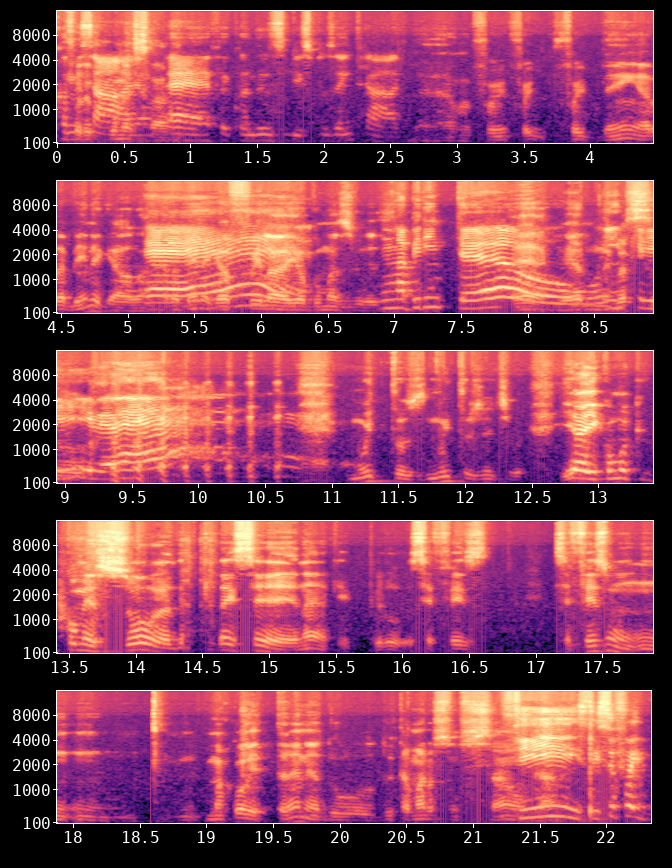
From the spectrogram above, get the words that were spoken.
começaram. É, foi quando os bispos entraram. é, foi, foi, foi bem, era bem legal lá. É. Era bem legal, fui lá aí algumas vezes. Um labirintão É, um incrível. É. Muitos, muito gente. E aí, como que começou? Daí você, né? Você fez, você fez um- um- uma coletânea do, do Itamar Assunção. cara. Fiz, isso foi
